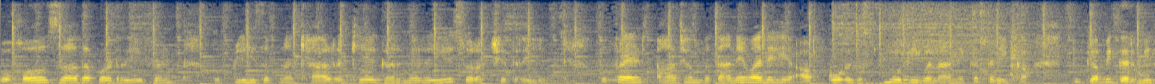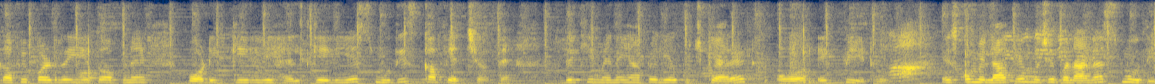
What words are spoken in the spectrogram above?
बहुत ज़्यादा पड़ रही है फ्रेंड तो प्लीज़ अपना ख्याल रखिए, घर में रहिए, सुरक्षित रहिए। तो फ्रेंड्स आज हम बताने वाले हैं आपको एक स्मूदी बनाने का तरीका। क्योंकि अभी गर्मी काफ़ी पड़ रही है तो अपने बॉडी के लिए हेल्थ के लिए स्मूदीज़ काफ़ी अच्छे होते हैं। देखिए, मैंने यहाँ पे लिया कुछ कैरेट और एक बीट रूट इसको मिला के मुझे बनाना स्मूदी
